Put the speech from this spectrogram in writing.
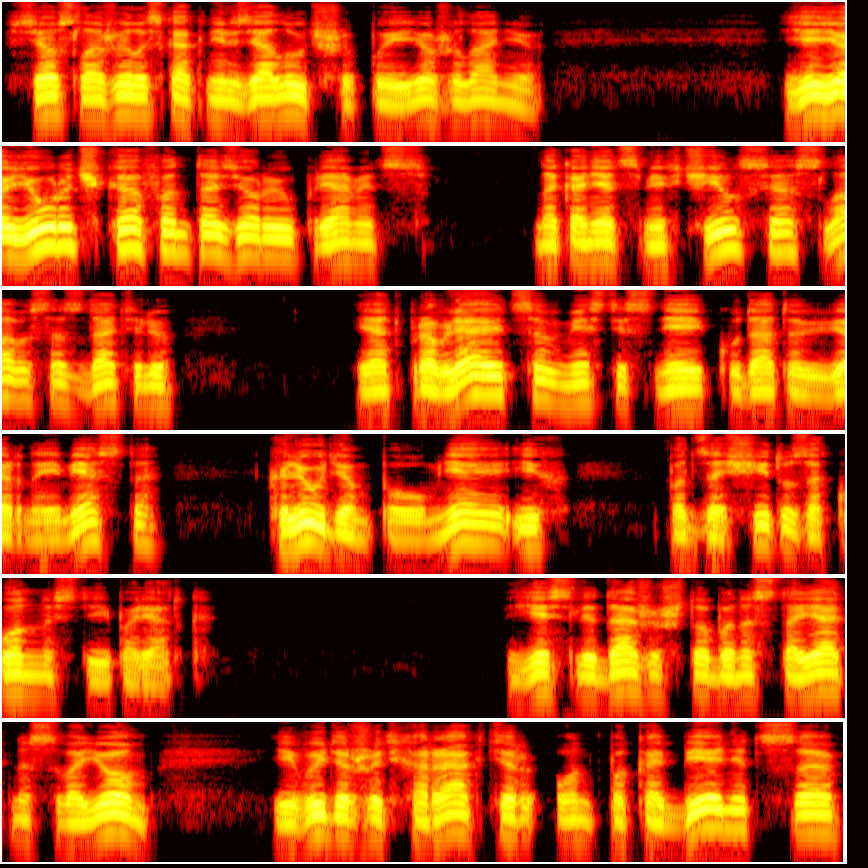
Все сложилось как нельзя лучше, по ее желанию. Ее Юрочка, фантазер и упрямец, наконец смягчился, слава Создателю, и отправляется вместе с ней куда-то в верное место, к людям поумнее их, под защиту законности и порядка если даже, чтобы настоять на своем и выдержать характер, он покобенится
